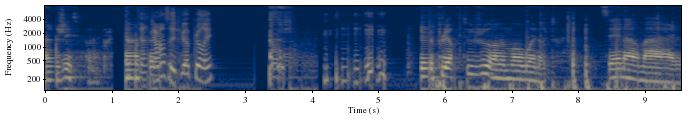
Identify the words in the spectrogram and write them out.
un G, c'est pas non plus. Faire 15 et tu vas pleurer. Je pleure toujours à un moment ou à un autre. C'est normal.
